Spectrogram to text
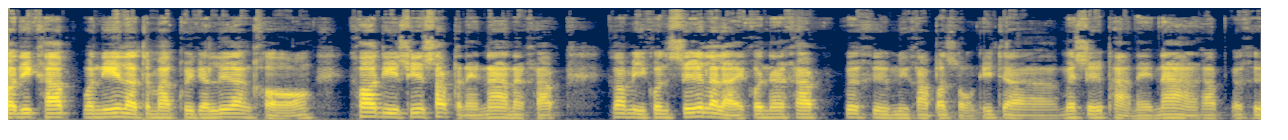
วัสดีครับ วันนี้เราจะมาคุยกันเรื่องของข้อดีซื้อทรัพย์กับในหน้านะครับ ก็มีคนซื้อหลาย ๆ คนนะครับ ก็คือมีความประสงค์ที่จะไม่ซื้อผ่านในหน้านะครับ ก็คือ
